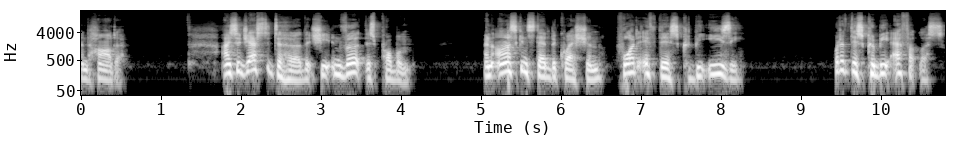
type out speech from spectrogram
and harder. I suggested to her that she invert this problem and ask instead the question what if this could be easy? What if this could be effortless?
